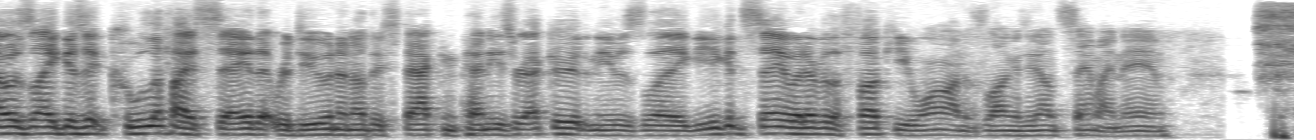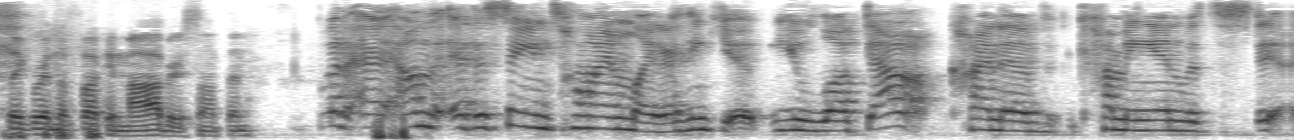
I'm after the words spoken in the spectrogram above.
I was like, "Is it cool if I say that we're doing another Stacking Pennies record?" And he was like, "You can say whatever the fuck you want as long as you don't say my name." It's like we're in the fucking mob or something. But at, at the same time, like I think you you lucked out kind of coming in with st-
